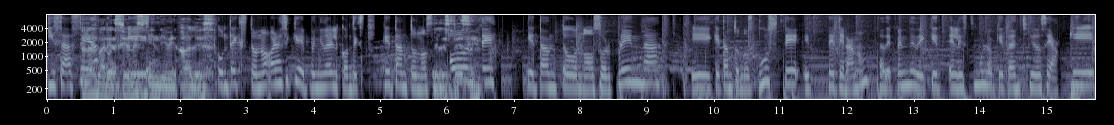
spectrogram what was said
quizás sea las variaciones individuales. Contexto, ¿no? Ahora sí que dependiendo del contexto, qué tanto nos importe, qué tanto nos sorprenda, eh, qué tanto nos guste, etcétera, ¿no? O sea, depende de qué el estímulo qué tan chido sea. Qué,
